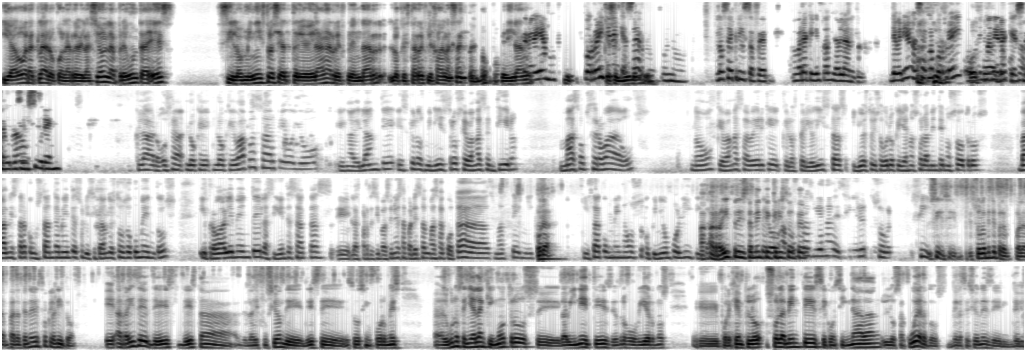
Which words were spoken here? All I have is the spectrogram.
Y ahora, claro, con la revelación, la pregunta es si los ministros se atreverán a refrendar lo que está reflejado en las actas, ¿no? Pero digamos, por ley tienen que hacerlo, ¿o no? No sé, Christopher, ahora que ya estás hablando. ¿Deberían hacerlo por ley o, de manera que se autocensuren? Claro, o sea, lo que, lo que va a pasar, creo yo, en adelante es que los ministros se van a sentir más observados ¿no? Que van a saber que, los periodistas, yo estoy seguro que ya no solamente nosotros, van a estar constantemente solicitando estos documentos y probablemente las siguientes actas, eh, las participaciones aparezcan más acotadas, más técnicas, quizá con menos opinión política. A, raíz precisamente, Christopher... bien a decir sobre... Sí, sí, sí solamente para, tener esto clarito. Eh, a raíz de, de, esta, de la difusión de, de este, esos informes, algunos señalan que en otros eh, gabinetes de otros gobiernos, eh, por ejemplo, solamente se consignaban los acuerdos de las sesiones del, del,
